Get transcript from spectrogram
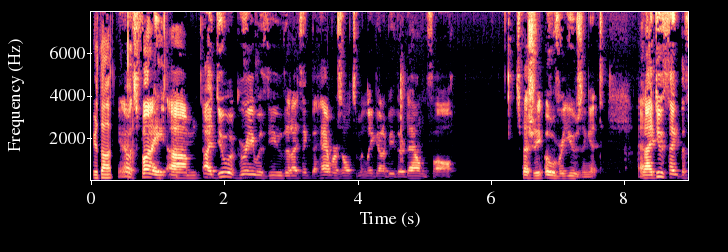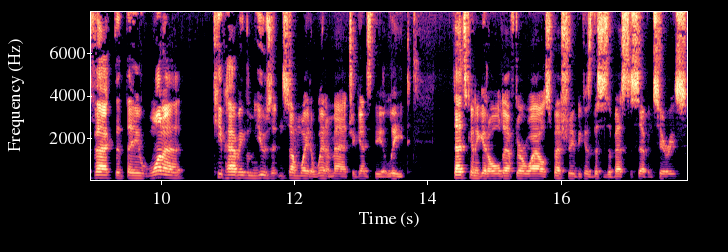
Your thought? You know, it's funny. Um, I do agree with you that I think the hammer is ultimately going to be their downfall, especially overusing it. And I do think the fact that they want to keep having them use it in some way to win a match against the elite. That's going to get old after a while, especially because this is a best of seven series.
